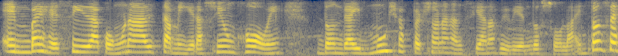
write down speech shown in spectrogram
envejecida con una alta migración joven, donde hay muchas personas ancianas viviendo solas. Entonces,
